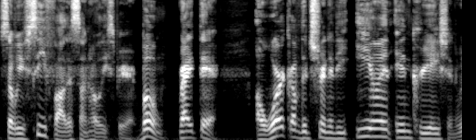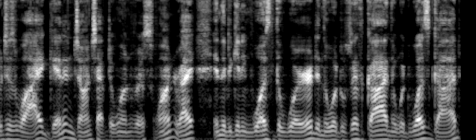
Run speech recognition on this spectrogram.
So we see Father, Son, Holy Spirit. Boom, right there. A work of the Trinity, even in creation, which is why, again, in John chapter 1, verse 1, right? In the beginning was the Word, and the Word was with God, and the Word was God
